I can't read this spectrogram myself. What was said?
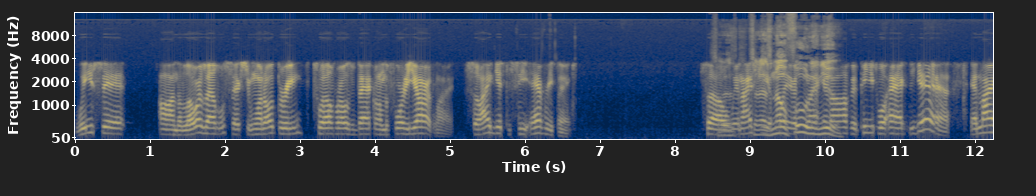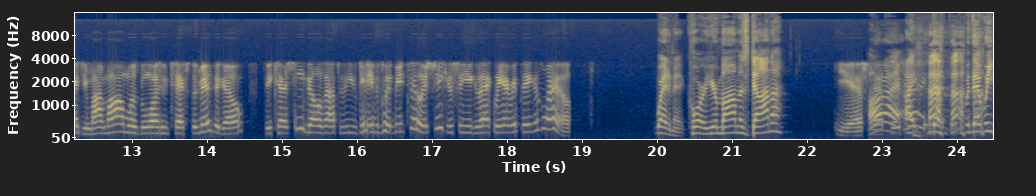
we sit on the lower level, section 103, 12 rows back on the 40 yard line. So I get to see everything. So, So when I so see there's a no fooling you. off and people act, yeah. And mind you, my mom was the one who texted a minute ago because she goes out to these games with me too, and she can see exactly everything as well. Wait a minute, Corey. Your mom is Donna. Yes, All that's right. I, that, that we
